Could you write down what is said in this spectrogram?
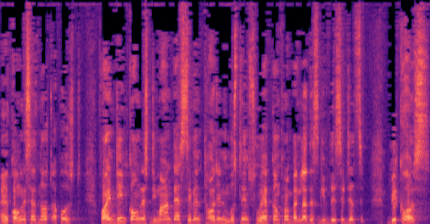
and Congress has not opposed. Why didn't Congress demand that 7,000 Muslims who have come from Bangladesh give their citizenship? Because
